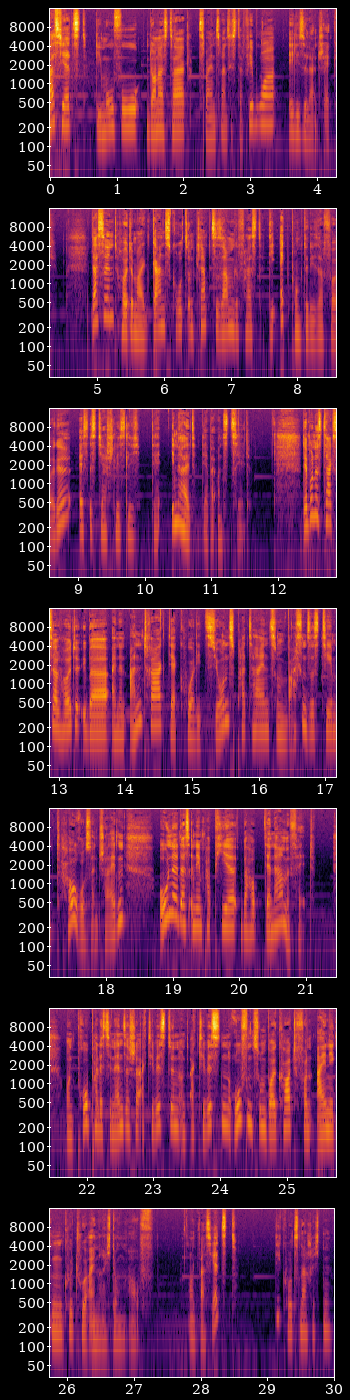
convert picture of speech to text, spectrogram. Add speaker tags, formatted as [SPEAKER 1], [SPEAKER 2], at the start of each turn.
[SPEAKER 1] Was jetzt? Die Mofo, Donnerstag, 22. Februar, Elise Landscheck. Das sind heute mal ganz kurz und knapp zusammengefasst die Eckpunkte dieser Folge. Es ist ja schließlich der Inhalt, der bei uns zählt. Der Bundestag soll heute über einen Antrag der Koalitionsparteien zum Waffensystem Taurus entscheiden, ohne dass in dem Papier überhaupt der Name fällt. Und pro-palästinensische Aktivistinnen und Aktivisten rufen zum Boykott von einigen Kultureinrichtungen auf. Und was jetzt? Die Kurznachrichten.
